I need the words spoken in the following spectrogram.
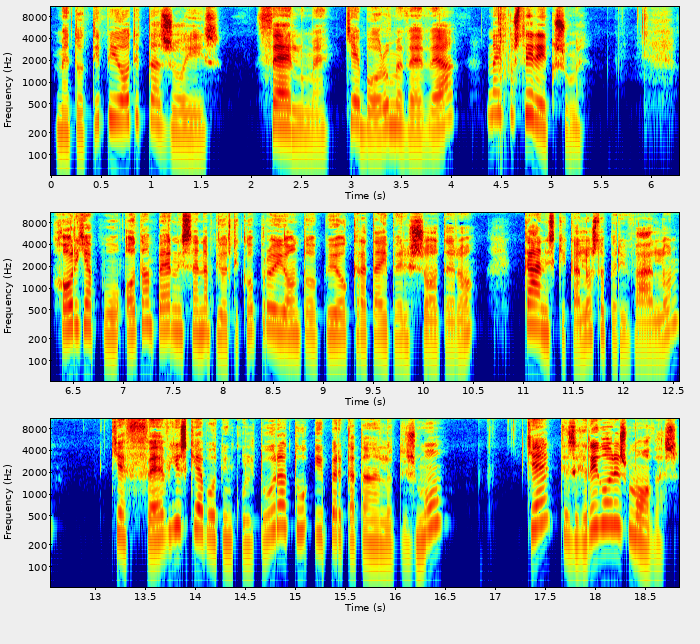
με το τι ποιότητα ζωής θέλουμε και μπορούμε βέβαια να υποστηρίξουμε. Χώρια που όταν παίρνεις ένα ποιοτικό προϊόν το οποίο κρατάει περισσότερο, κάνεις και καλό στο περιβάλλον και φεύγεις και από την κουλτούρα του υπερκαταναλωτισμού και της γρήγορης μόδας.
